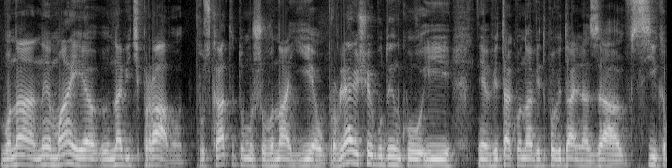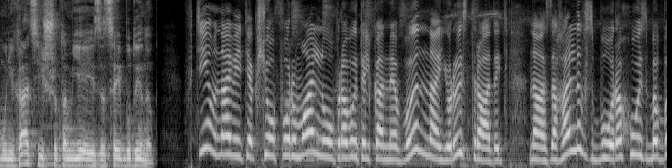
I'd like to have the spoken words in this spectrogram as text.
Вона не має навіть права пускати, тому що вона є управляючою будинку, і е, відтак вона відповідальна за всі комунікації, що там є, і за цей будинок. Втім, навіть якщо формально управителька не винна, юрист радить на загальних зборах ОСББ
